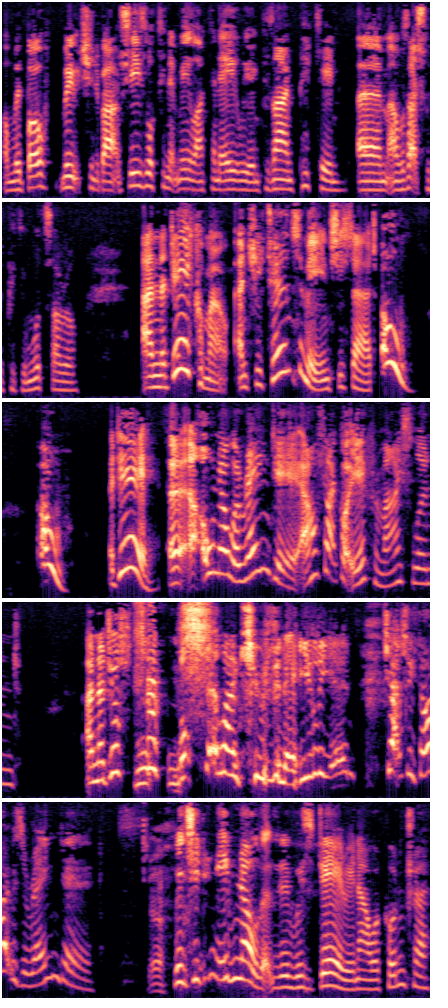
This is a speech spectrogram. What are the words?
and we're both mooching about. She's looking at me like an alien because I'm picking. Um, I was actually picking wood sorrel, and a deer come out, and she turned to me and she said, "Oh, oh, a deer. Uh, oh no, a reindeer. How's that got here from Iceland?" And I just looked at her like she was an alien. She actually thought it was a reindeer. Oh. I mean, she didn't even know that there was deer in our country.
